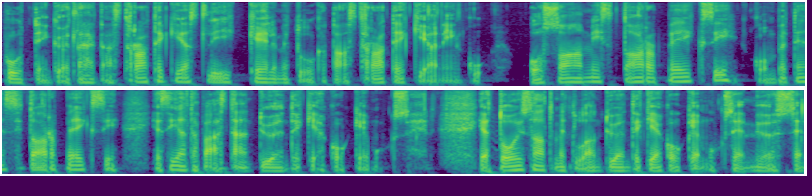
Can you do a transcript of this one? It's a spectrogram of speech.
puhuttiin kyllä, että lähdetään strategiasta liikkeelle, me tulkataan strategia niin kuin osaamistarpeiksi, kompetenssitarpeiksi ja sieltä päästään työntekijäkokemukseen. Ja toisaalta me tullaan työntekijäkokemukseen myös sen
